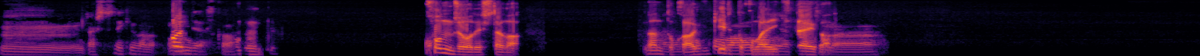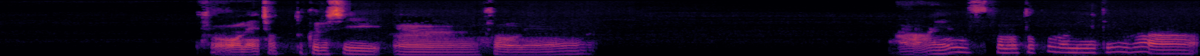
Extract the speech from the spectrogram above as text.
うーん、脱出できるかな？おいいんじゃないですか？うん根性でしたが、なんとか上げ切るとこまで行きたいが、が。そうね、ちょっと苦しい。うーん、そうね。ああ、エンソのところ見えてれば、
